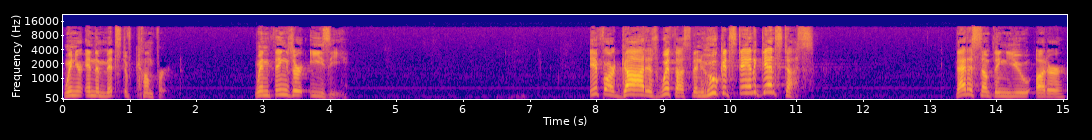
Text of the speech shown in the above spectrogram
when you're in the midst of comfort, when things are easy. If our God is with us, then who could stand against us? That is something you utter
